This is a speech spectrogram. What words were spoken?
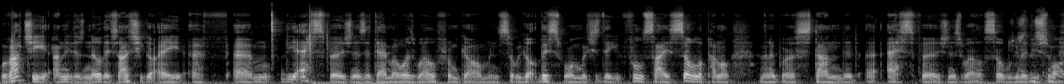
We've actually Andy doesn't know this. I actually got a, a um, the S version as a demo as well from Garmin. So we got this one, which is the full size solar panel, and then I've got a standard uh, S version as well. So we're going to do some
